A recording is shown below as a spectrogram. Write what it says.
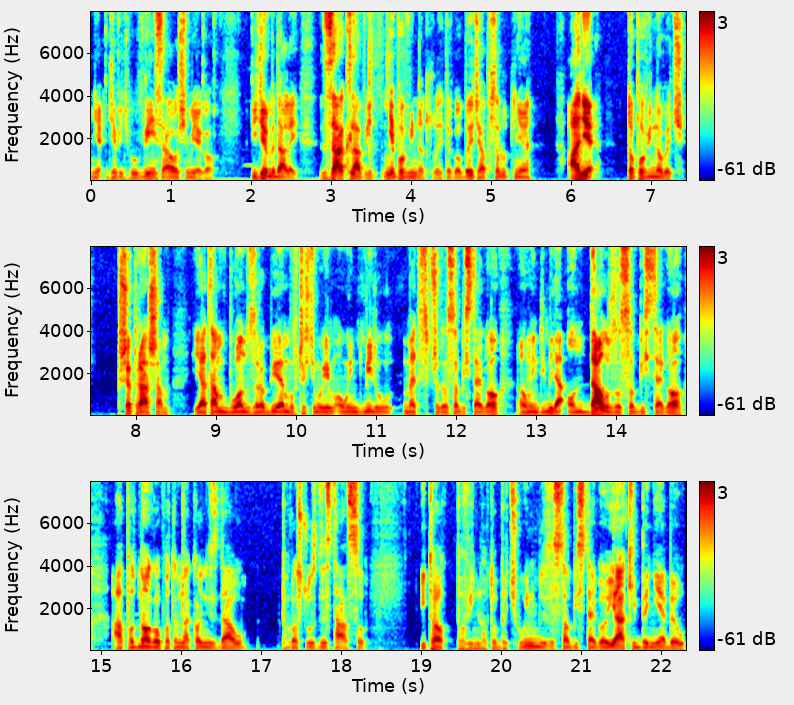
Nie, 9 był Vince, a 8 jego. Idziemy dalej. Za klawin. Nie powinno tutaj tego być, absolutnie. A nie, to powinno być. Przepraszam. Ja tam błąd zrobiłem, bo wcześniej mówiłem o Windmillu metr sprzed osobistego, a Windmilla on dał z osobistego, a pod nogą potem na koniec dał po prostu z dystansu. I to powinno tu być. Windmill z osobistego, jaki by nie był,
